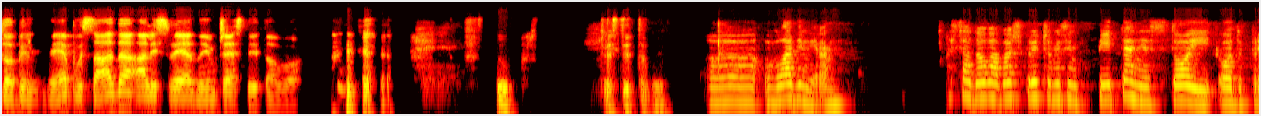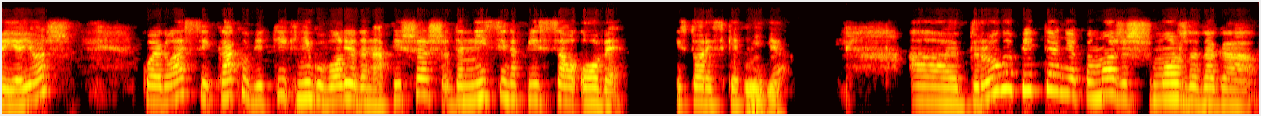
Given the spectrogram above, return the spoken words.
dobili bebu sada, ali svejedno im čestitamo. Super. Čestitam. Uh, Vladimira, sad ova baš priča, mislim, pitanje stoji od prije još, koja glasi kako bi ti knjigu volio da napišeš da nisi napisao ove istorijske knjige. A drugo pitanje, pa možeš možda da ga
